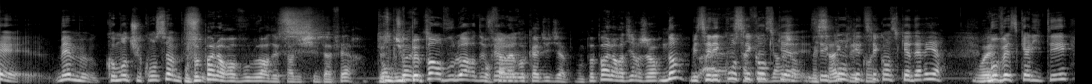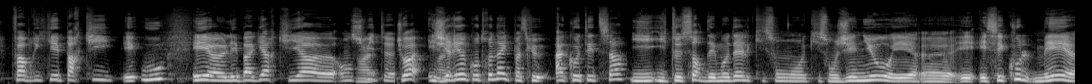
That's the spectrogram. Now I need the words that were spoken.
même comment tu consommes. On peut pas leur en vouloir de faire du chiffre d'affaires. On tu ne peut pas en vouloir de pour faire. faire le- l'avocat du diable. On peut pas leur dire genre Non, mais c'est les conséquences qu'il y les conséquences qu'il y a derrière. ouais, Mauvaise qualité, fabriqué par qui et où, et euh, les bagarres qu'il y a euh, ensuite. Tu vois, et j'ai rien contre Nike parce que à côté de ça, ils, ils te sortent des modèles qui sont, qui sont géniaux et, et, et c'est cool, mais.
